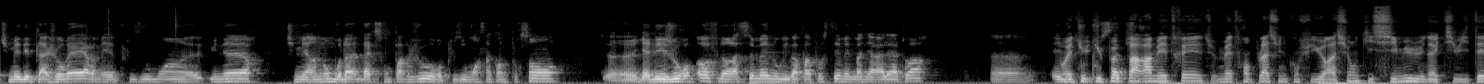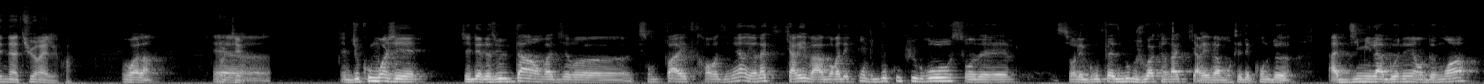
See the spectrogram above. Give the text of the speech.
tu mets des plages horaires, mais plus ou moins une heure. Tu mets un nombre d'actions par jour, plus ou moins 50%. Il y a des jours off dans la semaine où il va pas poster, mais de manière aléatoire. et ouais, tu, peux paramétrer, tu... mettre en place une configuration qui simule une activité naturelle, quoi. Voilà. et du coup, moi, j'ai des résultats, on va dire, euh, qui sont pas extraordinaires. Il y en a qui, arrivent à avoir des comptes beaucoup plus gros sur, des, sur les groupes Facebook. Je vois qu'il y en a qui arrivent à monter des comptes de, à 10 000 abonnés en deux mois.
